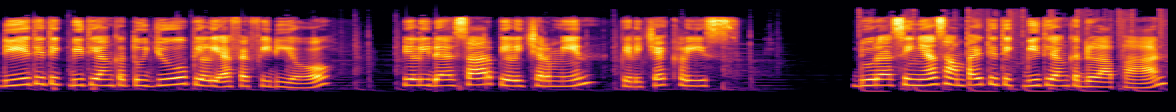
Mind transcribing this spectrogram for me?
Di titik bit yang ketujuh, pilih efek video. Pilih dasar, pilih cermin, pilih checklist. Durasinya sampai titik bit yang kedelapan.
